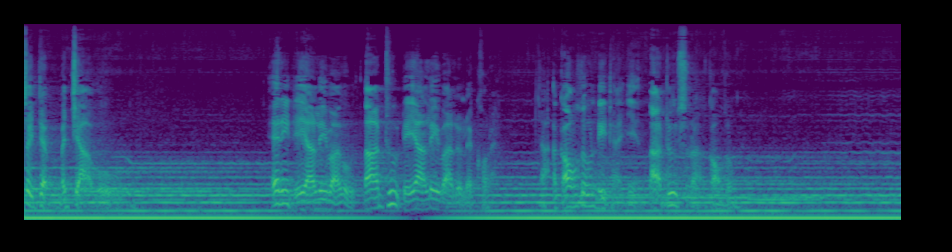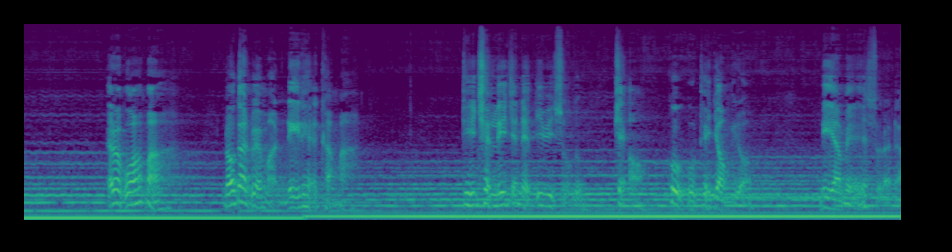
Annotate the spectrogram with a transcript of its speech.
စိတ်တက်မကြဘူး အဲ့ဒီတရားလေးပါကိုသာဓုတရားလေးပါလို့လည်းခေါ်တယ်ဒါအကောင်းဆုံးနေထိုင်ရင်သာဓုဆိုတာအကောင်းဆုံးအဲ့တော့ဘဝမှာလောကတွင်းမှာနေတဲ့အခါမှာဒီချက်လေးချက်နဲ့ပြည့်ပြည့်စုံစုံဖြစ်အောင်ကိုယ့်ကိုယ်ထိတ်ကြောက်ပြီးတော့နေရမယ်ဆိုတာဒါ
